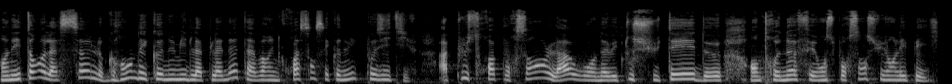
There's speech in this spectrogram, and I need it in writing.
en étant la seule grande économie de la planète à avoir une croissance économique positive, à plus 3%, là où on avait tous chuté de entre 9 et 11% suivant les pays.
